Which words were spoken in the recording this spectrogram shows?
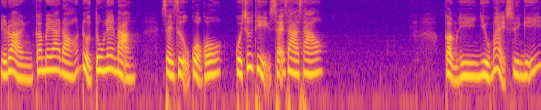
Nếu đoạn camera đó được tung lên mạng? Danh dự của cô, Của Trương Thị sẽ ra sao? Cẩm Ly nhíu mày suy nghĩ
